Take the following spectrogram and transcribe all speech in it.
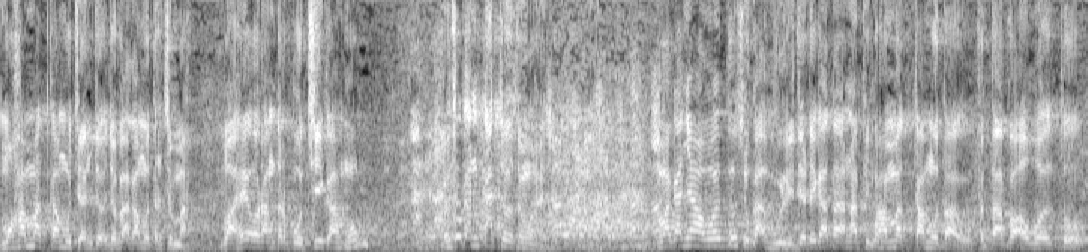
Muhammad kamu jancok coba kamu terjemah. Wahai orang terpuji kamu. Itu kan kacau semua. Makanya Allah itu suka bully. Jadi kata Nabi Muhammad kamu tahu betapa Allah itu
